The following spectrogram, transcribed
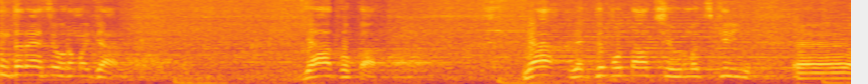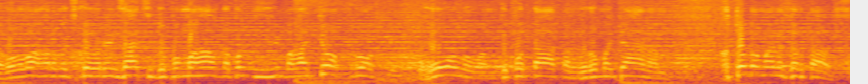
інтересів громадян. Я адвокат. Я, як депутат чи громадський е, голова громадської організації, допомагав на протязі багатьох років головам, депутатам, громадянам. Хто до мене звертався?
